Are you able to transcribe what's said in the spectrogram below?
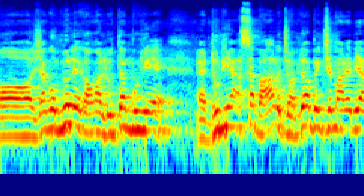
အော်ရန်ကုန်မြို့လေကောင်ကလူတက်မှုရဲ့ဒုတိယအဆက်ပါလို့ကျွန်တော်ပြောပေးချင်ပါတယ်ဗျ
